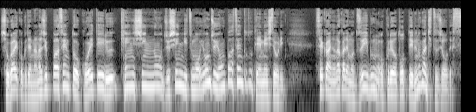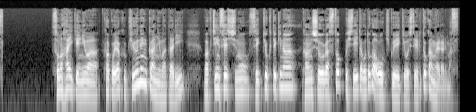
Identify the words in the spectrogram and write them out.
諸外国で70%を超えている検診の受診率も44%と低迷しており、世界の中でも随分遅れをとっているのが実情です。その背景には過去約9年間にわたりワクチン接種の積極的な干渉がストップしていたことが大きく影響していると考えられます。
